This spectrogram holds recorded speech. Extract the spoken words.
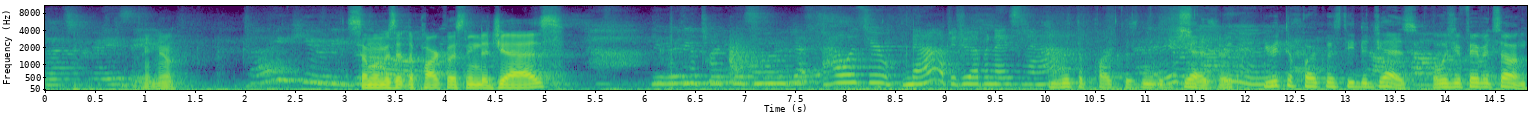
that's crazy. I know. Hi, cutie. Someone was at the park listening to jazz. You were in the park listening to jazz. How was your nap? Did you have a nice nap? You were at the park listening to jazz, right? You were at the park listening to jazz. What was your favorite song?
